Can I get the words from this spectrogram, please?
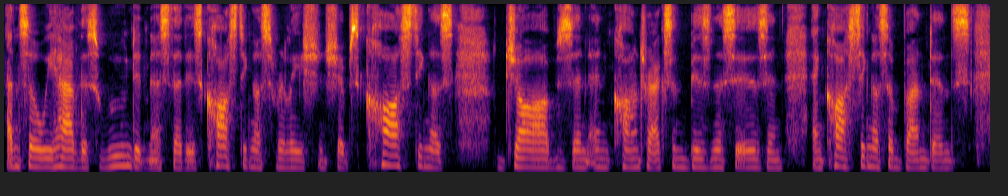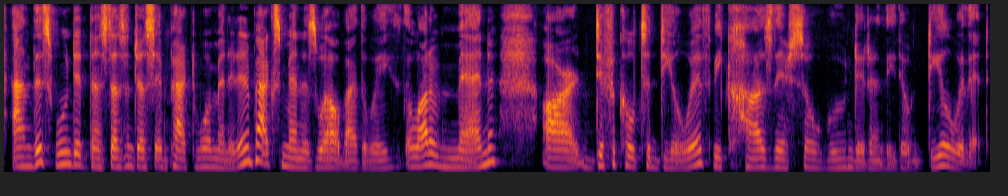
And so we have this woundedness that is costing us relationships, costing us jobs and, and contracts and businesses and, and costing us abundance. And this woundedness doesn't just impact women, it impacts men as well, by the way. A lot of men are difficult to deal with because they're so wounded and they don't deal with it.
